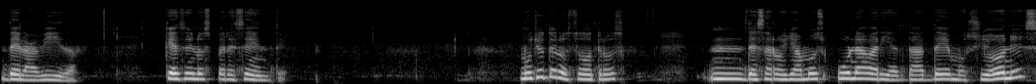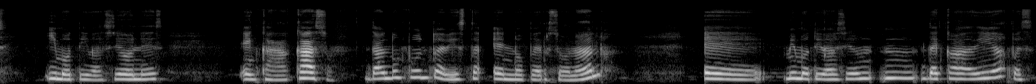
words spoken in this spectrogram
de la vida que se nos presente. Muchos de nosotros mm, desarrollamos una variedad de emociones y motivaciones en cada caso, dando un punto de vista en lo personal mi motivación mm, de cada día pues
